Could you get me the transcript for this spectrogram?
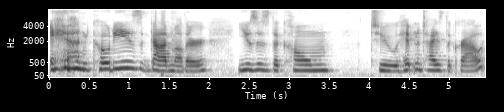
And Cody's godmother uses the comb to hypnotize the crowd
